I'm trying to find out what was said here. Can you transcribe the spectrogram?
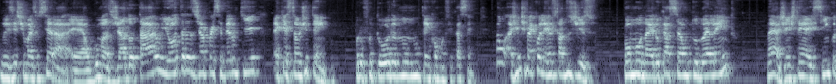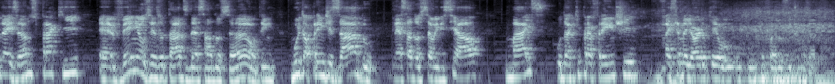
Não existe mais o será. É, algumas já adotaram e outras já perceberam que é questão de tempo para o futuro não, não tem como ficar sem. Então, a gente vai colher resultados disso. Como na educação tudo é lento, né? a gente tem aí 5, 10 anos para que é, venham os resultados dessa adoção, tem muito aprendizado nessa adoção inicial, mas o daqui para frente vai ser melhor do que o, o que foi nos últimos anos.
